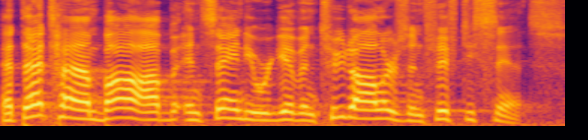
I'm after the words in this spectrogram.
At that time, Bob and Sandy were given $2.50.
